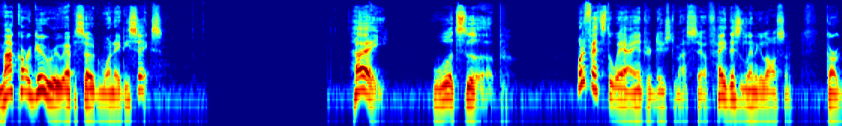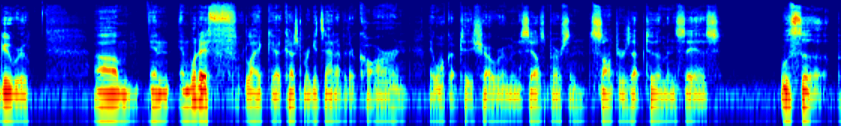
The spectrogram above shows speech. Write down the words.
My Car Guru, episode 186. Hey, what's up? What if that's the way I introduced myself? Hey, this is Lennie Lawson, Car Guru. Um, and and what if like a customer gets out of their car and they walk up to the showroom and the salesperson saunters up to them and says, "What's up?"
